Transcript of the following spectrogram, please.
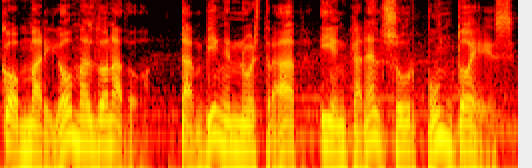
con Mariló Maldonado. También en nuestra app y en canalsur.es.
